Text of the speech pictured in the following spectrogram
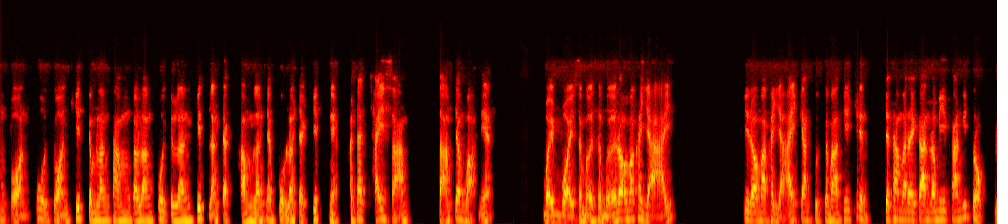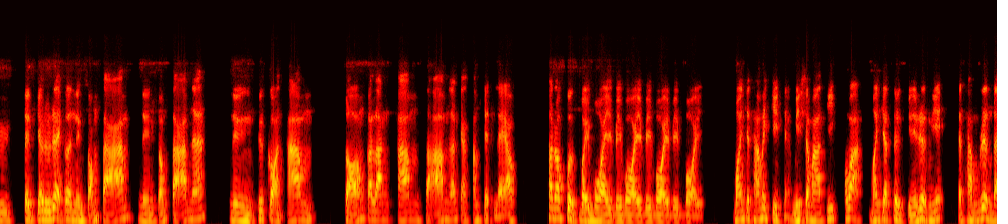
ำก่อนพูดก่อนคิดกำลังทำกำลังพูดกำลังคิด หลังจากทำหลังจากพูดหลังจากคิดเนี่ยเขาจะใช้สามสามจังหวะเนี้ยบ่อยๆเสมอๆเรามาขยาย ที่เรามาขยายการฝึกสมาธิเช่น จะทำอะไรกันเรามีการวิตกคือตึกจะรู้ได้เออหนึ่งสองสามหนึ่งสองสามนะหนึ่งคือก่อนทำสองกำลังทำสามหลังจากทำเสร็จแล้ว ถ้าเราฝึกบ่อยๆบ่อยๆบ่อยๆบ่อยๆ มันจะทำให้จิตเนี่ย มีสมาธิ เพราะว่ามันจะตึกอยู่ในเรื่องนี้ จะทำเรื่องใด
